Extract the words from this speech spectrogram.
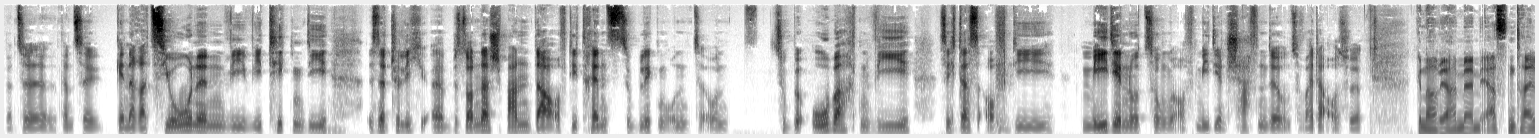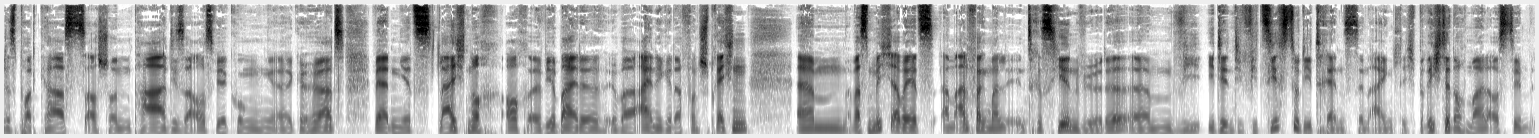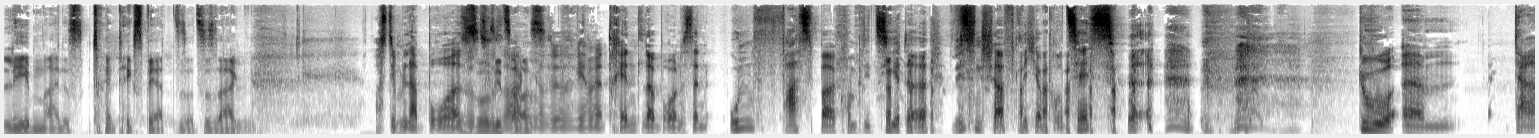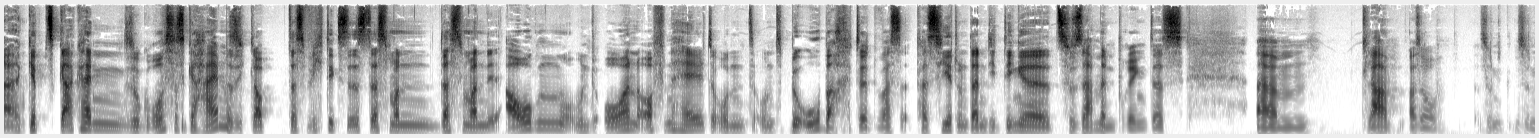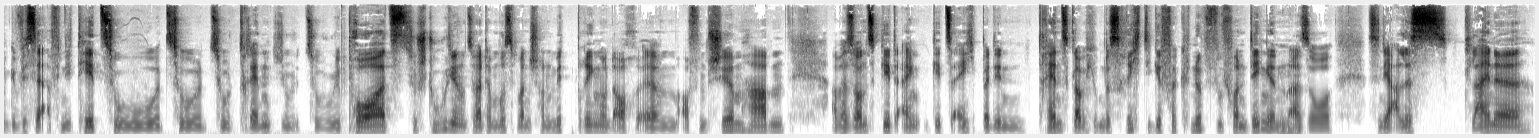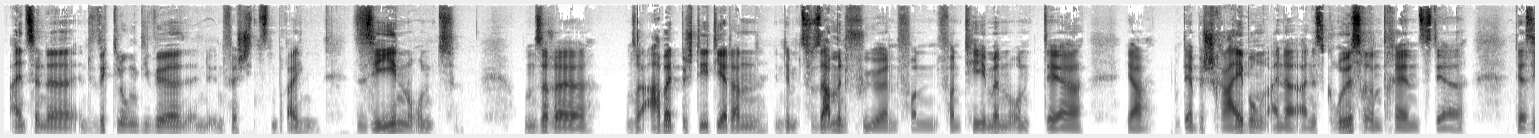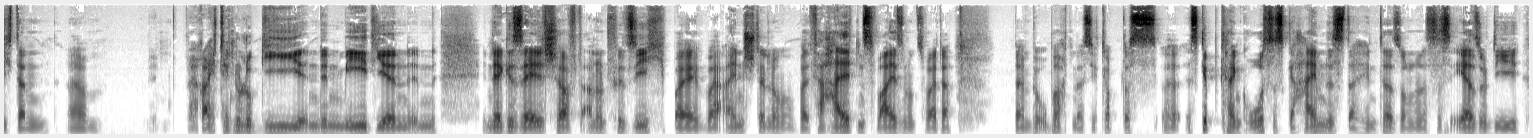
ganze, ganze Generationen, wie, wie ticken die, ist natürlich äh, besonders spannend, da auf die Trends zu blicken und, und zu beobachten, wie sich das auf die Mediennutzung, auf Medienschaffende und so weiter auswirkt. Genau, wir haben ja im ersten Teil des Podcasts auch schon ein paar dieser Auswirkungen äh, gehört, werden jetzt gleich noch auch äh, wir beide über einige davon sprechen. Ähm, was mich aber jetzt am Anfang mal interessieren würde, ähm, wie identifizierst du die Trends denn eigentlich? Berichte doch mal aus dem Leben eines Trendexperten sozusagen. Mhm aus dem Labor sozusagen. So sieht's aus. Also wir haben ja Trendlabor und das ist ein unfassbar komplizierter wissenschaftlicher Prozess. du, ähm, da gibt's gar kein so großes Geheimnis. Ich glaube, das Wichtigste ist, dass man, dass man Augen und Ohren offen hält und, und beobachtet, was passiert und dann die Dinge zusammenbringt. Das, ähm, klar, also so, so eine gewisse Affinität zu, zu, zu Trend, zu, zu Reports, zu Studien und so weiter muss man schon mitbringen und auch ähm, auf dem Schirm haben. Aber sonst geht es eigentlich bei den Trends, glaube ich, um das richtige Verknüpfen von Dingen. Mhm. Also es sind ja alles kleine einzelne Entwicklungen, die wir in, in verschiedensten Bereichen sehen und unsere unsere Arbeit besteht ja dann in dem Zusammenführen von von Themen und der ja der Beschreibung einer, eines größeren Trends, der, der sich dann ähm, im Bereich Technologie, in den Medien, in, in der Gesellschaft an und für sich, bei, bei Einstellungen, bei Verhaltensweisen und so weiter äh, beobachten lässt. Ich glaube, dass äh, es gibt kein großes Geheimnis dahinter, sondern es ist eher so die,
